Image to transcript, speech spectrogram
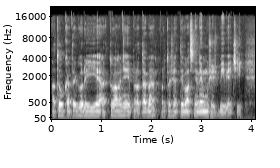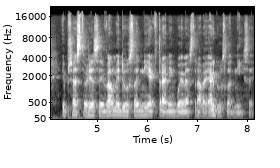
A tou kategorií je aktuálně i pro tebe, protože ty vlastně nemůžeš být větší. I přesto, že jsi velmi důsledný jak v tréninku, i ve stravě. Jak důsledný jsi?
